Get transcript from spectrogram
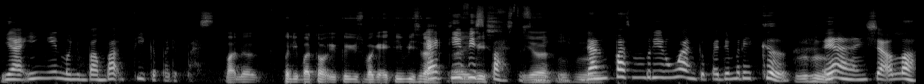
yang ingin menyumbang bakti kepada PAS. Makna pelibatan OKU sebagai aktivis lah. Aktivis PAS tu yeah. sendiri. Mm-hmm. Dan PAS memberi ruang kepada mereka. Mm-hmm. Ya, insya-Allah.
